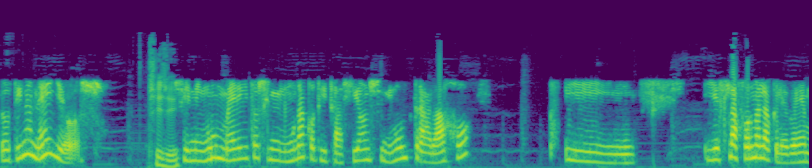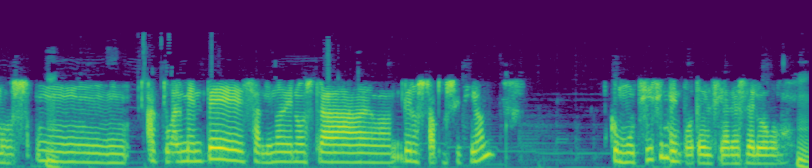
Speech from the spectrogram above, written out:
lo tienen ellos sin ningún mérito, sin ninguna cotización, sin ningún trabajo. Y, y es la forma en la que le vemos. Mm. Mm, actualmente, saliendo de nuestra, de nuestra posición, con muchísima impotencia, desde luego. Mm.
